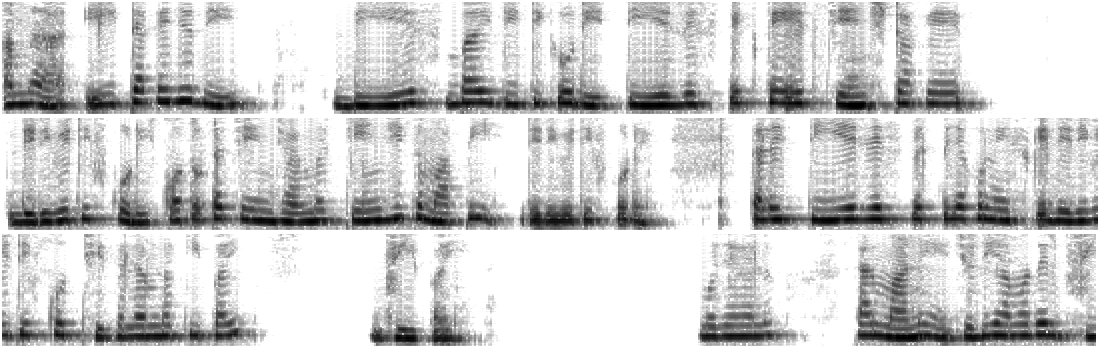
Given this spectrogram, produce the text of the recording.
আমরা এইটাকে যদি ডিএস বাই ডিটি করি টি এর রেসপেক্টে এর চেঞ্জটাকে ডেরিভেটিভ করি, কতটা চেঞ্জ হয়? আমরা চেঞ্জই তো মাপি ডেরিভেটিভ করে। তাহলে টি এর রেসপেক্টে যখন এসকে ডেরিভেটিভ করছি, তাহলে আমরা কি পাই? ভি পাই। বোঝা গেল? তার মানে যদি আমাদের ভি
